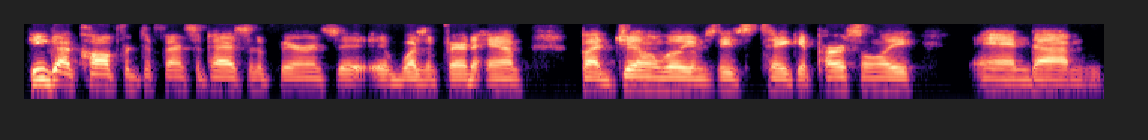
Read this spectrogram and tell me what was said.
He got called for defensive pass interference. It, it wasn't fair to him, but Jalen Williams needs to take it personally. And um,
